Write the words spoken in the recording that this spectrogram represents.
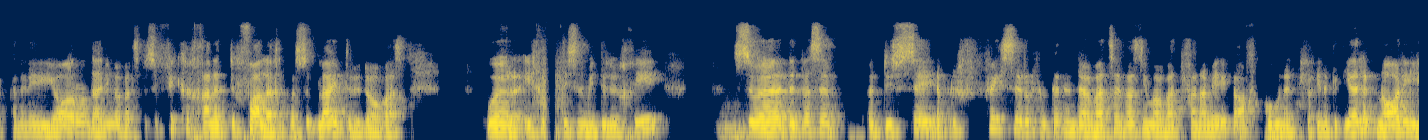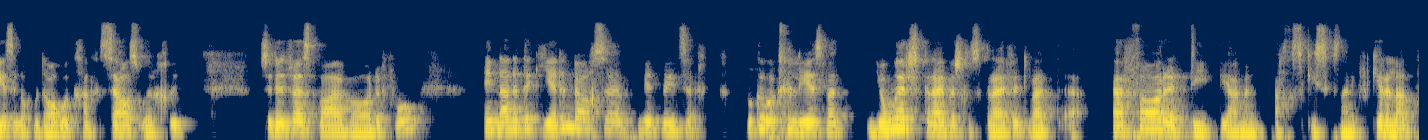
ek kan nie die jaar onthou nie maar wat spesifiek gegaan het toevallig ek was so bly toe dit daar was oor Egiptiese mitologie so dit was 'n 'n dosent 'n professor of ek kan onthou wat sy was nie maar wat van Amerika af gekom het en ek het heerlik na die lesing nog met haar ook gaan gesels oor goed so dit was baie waardevol en dan het ek hedendaagse weet mense boeke ook gelees wat jonger skrywers geskryf het wat uh, ervaar het die die ag ekskuus ek is nou in die verkeerde land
